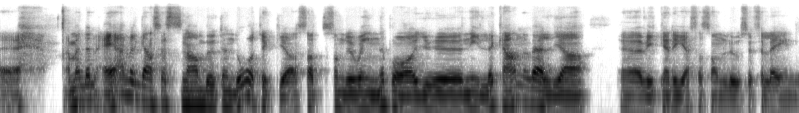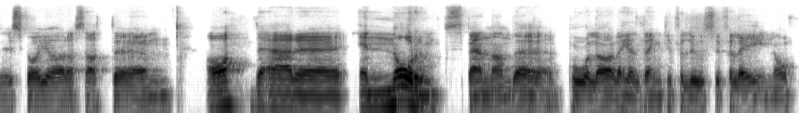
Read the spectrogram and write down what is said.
Eh, ja, men den är väl ganska snabb ut ändå tycker jag, så att som du var inne på, ju, Nille kan välja eh, vilken resa som Lucifer Lane ska göra så att eh, ja, det är eh, enormt spännande på lördag helt enkelt för Lucifer Lane och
